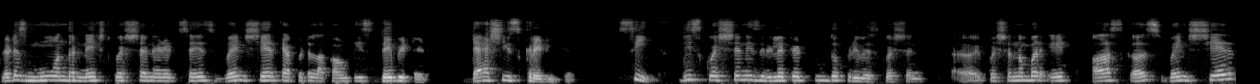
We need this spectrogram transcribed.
Let us move on the next question and it says when share capital account is debited, dash is credited. See, this question is related to the previous question. Uh, question number 8 asks us when share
